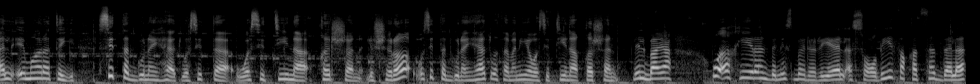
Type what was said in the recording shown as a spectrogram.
الإماراتي 6 جنيهات و66 قرشا للشراء و6 جنيهات و68 قرشا للبيع. وأخيرا بالنسبة للريال السعودي فقد سجل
